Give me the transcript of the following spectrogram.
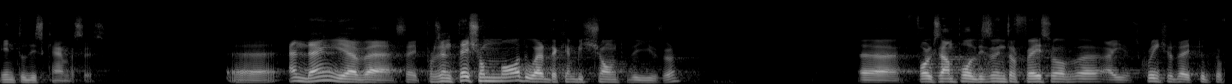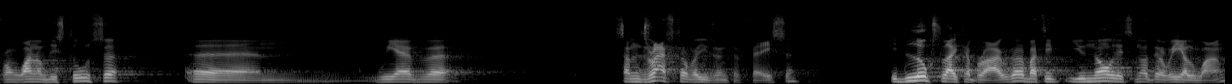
into these canvases. Uh, and then you have, a, say, presentation mode where they can be shown to the user. Uh, for example, this is an interface of uh, a screenshot that I took from one of these tools. Um, we have uh, some draft of a user interface. It looks like a browser, but you know it's not the real one.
